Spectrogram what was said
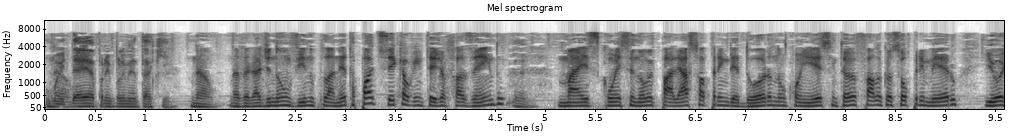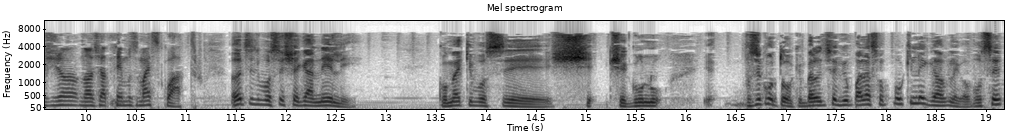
uma Não. ideia para implementar aqui? Não, na verdade não vi no planeta. Pode ser que alguém esteja fazendo, É. mas com esse nome Palhaço Aprendedor eu não conheço, então eu falo que eu sou o primeiro e hoje já- nós já temos mais quatro. Antes de você chegar nele, como é que você che- chegou no. Você contou que o Belo Dia você viu o palhaço, pô, que legal, que legal. Você,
